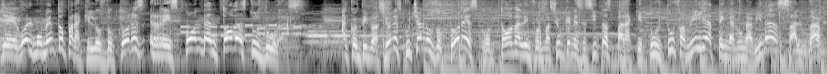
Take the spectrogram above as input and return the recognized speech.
Llegó el momento para que los doctores respondan todas tus dudas. A continuación, escucha a los doctores con toda la información que necesitas para que tú y tu familia tengan una vida saludable.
